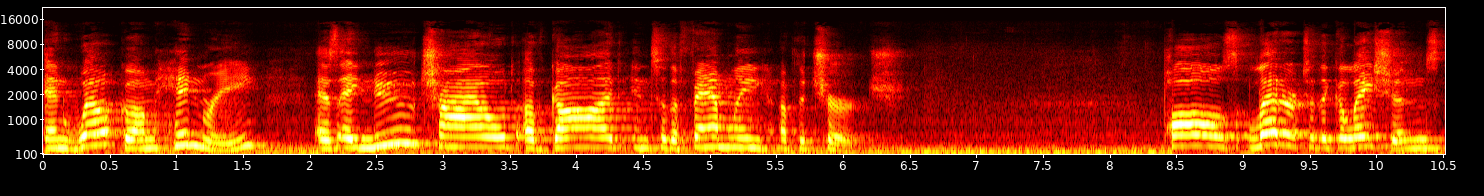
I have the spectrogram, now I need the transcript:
and welcome Henry as a new child of God into the family of the church. Paul's letter to the Galatians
